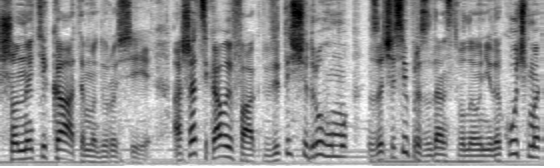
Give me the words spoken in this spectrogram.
що не тікатиме до Росії. А ще цікавий факт: в 2002-му, за часів президентства Леоніда Кучми,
